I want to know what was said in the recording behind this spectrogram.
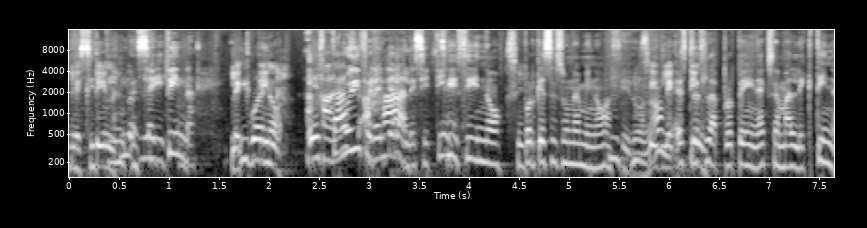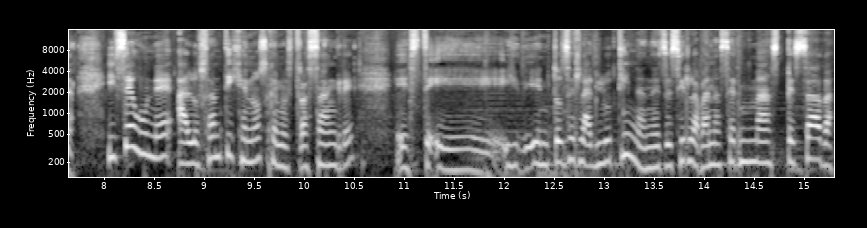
Lectina. lecitina, sí. Lectina. Y bueno, Estas- muy diferente ajá, a la lecitina. Sí, sí, no, Sí. porque ese es un aminoácido, ¿no? Esta es la proteína que se llama lectina y se une a los antígenos que nuestra sangre, este, eh, y, y entonces la aglutinan, es decir, la van a hacer más pesada.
